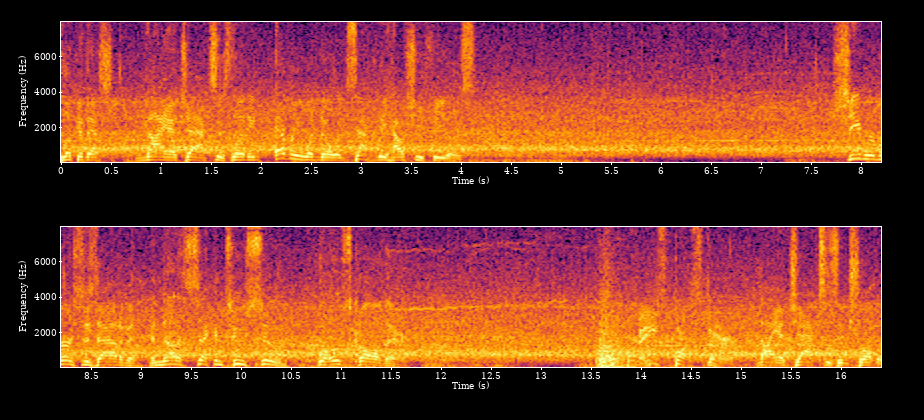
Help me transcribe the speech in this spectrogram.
Look at this. Nia Jax is letting everyone know exactly how she feels. She reverses out of it. And not a second too soon. Close call there. Face buster. Nia Jax is in trouble.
